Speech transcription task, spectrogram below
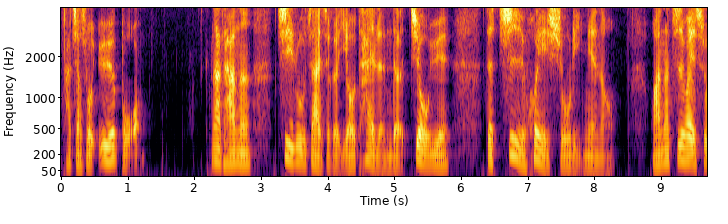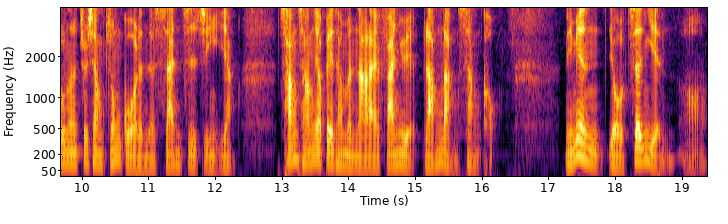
他叫做约伯。那他呢，记录在这个犹太人的旧约的智慧书里面哦。哇，那智慧书呢，就像中国人的三字经一样，常常要被他们拿来翻阅，朗朗上口。里面有箴言啊、哦，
